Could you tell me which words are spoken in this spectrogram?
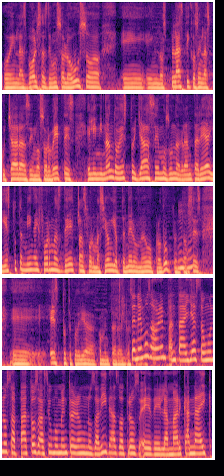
o en las bolsas de un solo uso, eh, en los plásticos, en las cucharas, en los sorbetes. Eliminando esto ya hacemos una gran tarea y esto también hay formas de transformación y obtener un nuevo producto. Entonces, eh, esto te podría comentar. Tenemos ahora en pantalla, son unos zapatos, hace un momento eran unos Adidas, otros eh, de la marca Nike,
